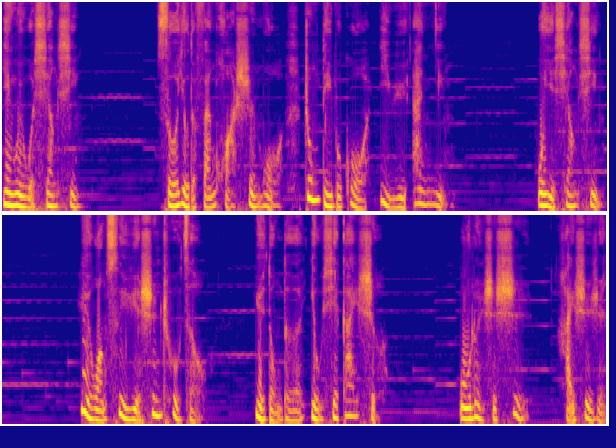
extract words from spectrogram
因为我相信。所有的繁华世末，终敌不过一隅安宁。我也相信，越往岁月深处走，越懂得有些该舍。无论是事还是人，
